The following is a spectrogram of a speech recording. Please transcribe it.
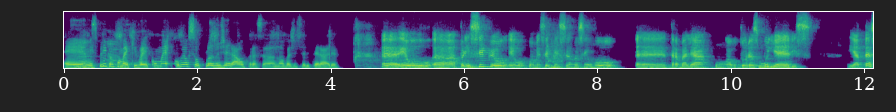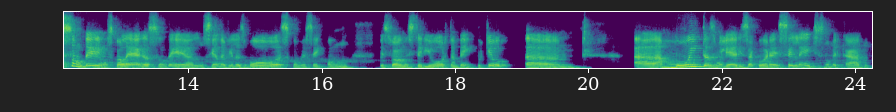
É, uhum. Me explica como é que vai, como é, como é o seu plano geral para essa nova agência literária? É, eu, a princípio, eu, eu comecei pensando assim, eu vou é, trabalhar com autoras mulheres, e até sondei uns colegas, sondei a Luciana Vilas Boas, conversei com pessoal no exterior também, porque eu, ah, há muitas mulheres agora excelentes no mercado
